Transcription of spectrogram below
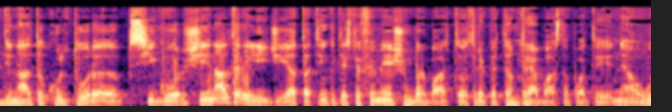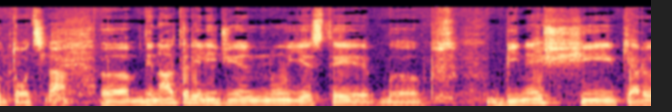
din altă cultură, sigur, și din altă religie, atât timp cât este o femeie și un bărbat, tot repetăm treaba asta, poate ne aud toți. Da. Uh, din altă religie nu este uh, bine și chiar uh,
